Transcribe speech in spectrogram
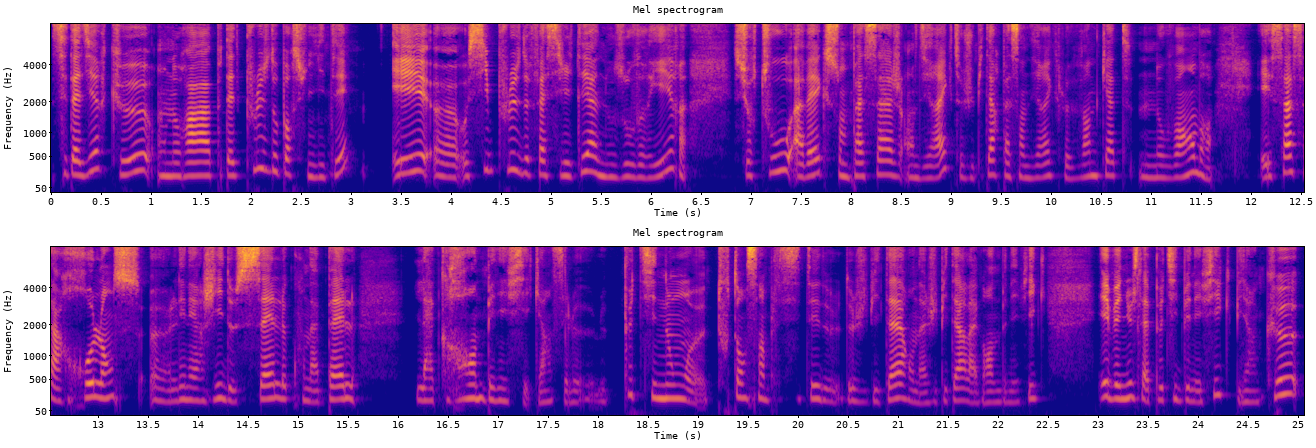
C'est-à-dire que on aura peut-être plus d'opportunités et euh, aussi plus de facilité à nous ouvrir, surtout avec son passage en direct. Jupiter passe en direct le 24 novembre et ça, ça relance euh, l'énergie de celle qu'on appelle la grande bénéfique. Hein. C'est le, petit nom euh, tout en simplicité de, Jupiter. On a Jupiter la grande bénéfique et Vénus la petite bénéfique, bien que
